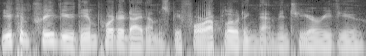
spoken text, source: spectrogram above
You can preview the imported items before uploading them into your review.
